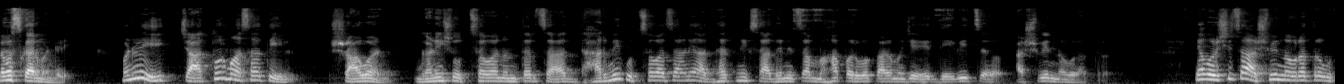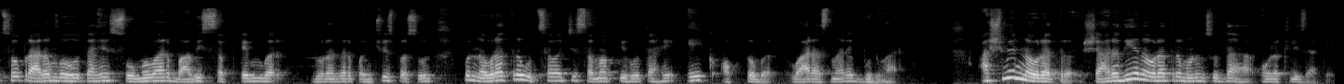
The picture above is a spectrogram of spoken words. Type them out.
नमस्कार मंडळी. मंडळी चातुर्मासातील श्रावण गणेशोत्सवानंतरचा धार्मिक उत्सवाचा आणि आध्यात्मिक साधनेचा महापर्व काळ म्हणजे देवीचं अश्विन नवरात्र. या वर्षीचा अश्विन नवरात्र उत्सव प्रारंभ होत आहे सोमवार बावीस सप्टेंबर दोन हजार पंचवीसपासून व नवरात्र उत्सवाची समाप्ती होत आहे एक ऑक्टोबर वार असणारे बुधवार. अश्विन नवरात्र शारदीय नवरात्र म्हणून सुद्धा ओळखली जाते.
